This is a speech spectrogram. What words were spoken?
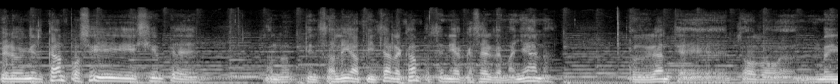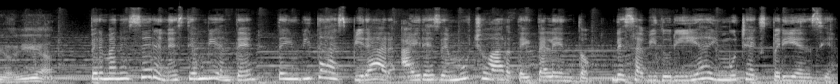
Pero en el campo sí, siempre, cuando salía a pintar el campo tenía que ser de mañana, durante todo el mediodía, Permanecer en este ambiente te invita a aspirar aires de mucho arte y talento, de sabiduría y mucha experiencia.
